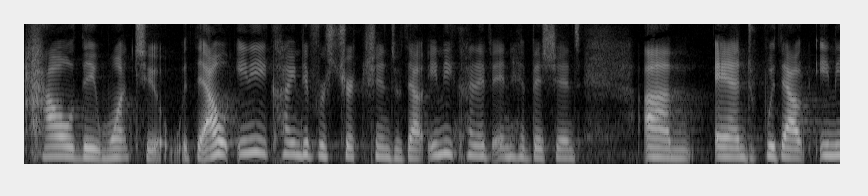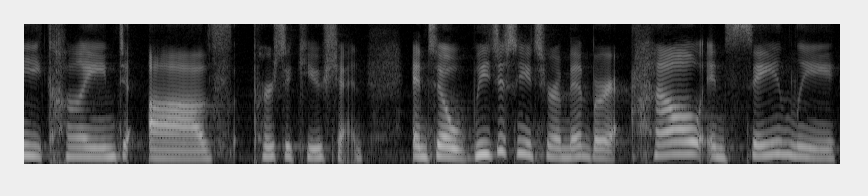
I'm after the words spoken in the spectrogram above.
how they want to without any kind of restrictions, without any kind of inhibitions um, and without any kind of persecution. And so we just need to remember how insanely,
